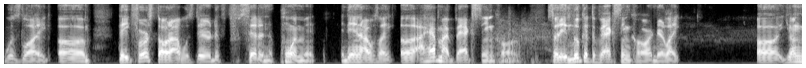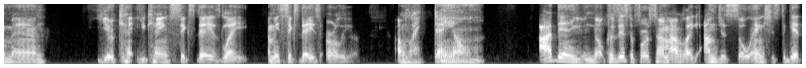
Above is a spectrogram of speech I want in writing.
was like, um, they first thought I was there to set an appointment. And then I was like, uh, I have my vaccine card. So they look at the vaccine card and they're like, uh, young man, you're you came six days late. I mean, six days earlier. I was like, damn. I didn't even know because this is the first time I was like, I'm just so anxious to get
